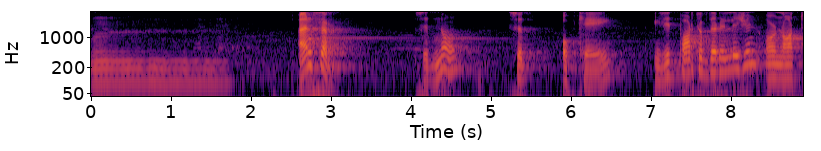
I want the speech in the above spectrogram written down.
"Mm." answer. I said, no. Said, okay. Is it part of the religion or not?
